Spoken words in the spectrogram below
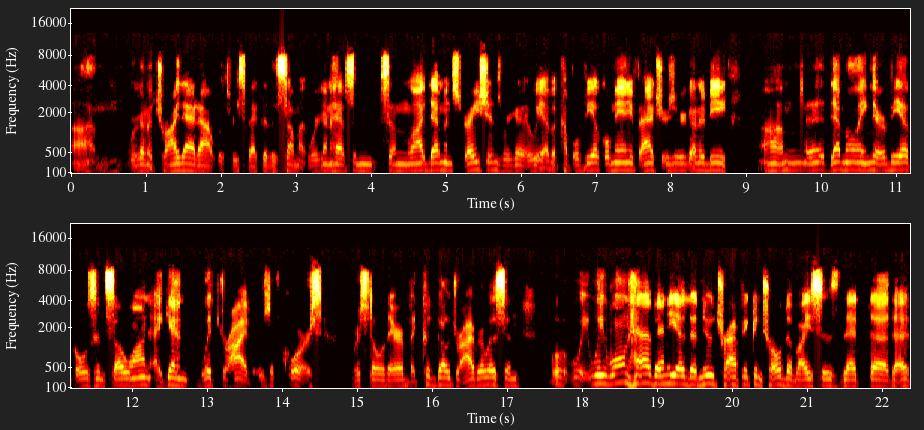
um, we're going to try that out with respect to the summit. We're going to have some some live demonstrations. We're going we have a couple vehicle manufacturers who are going to be um, uh, demoing their vehicles and so on. Again, with drivers, of course. We're still there, but could go driverless. And we, we won't have any of the new traffic control devices that uh, that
